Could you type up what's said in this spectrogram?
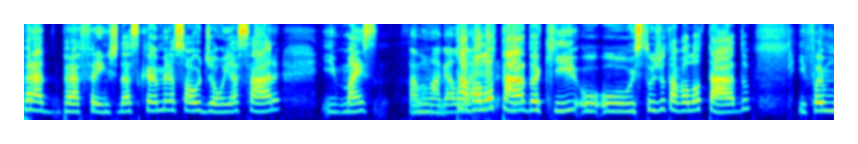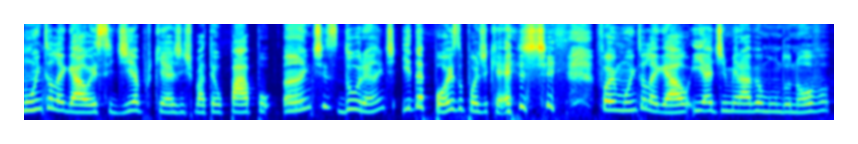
pra, pra frente das câmeras, só o John e a Sarah. E, mas Tava uma galera. Tava lotado aqui, o, o estúdio tava lotado. E foi muito legal esse dia, porque a gente bateu papo antes, durante e depois do podcast. foi muito legal. E Admirável Mundo Novo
